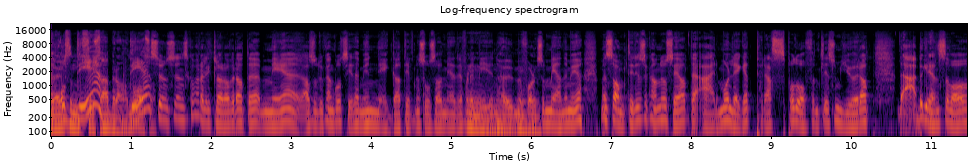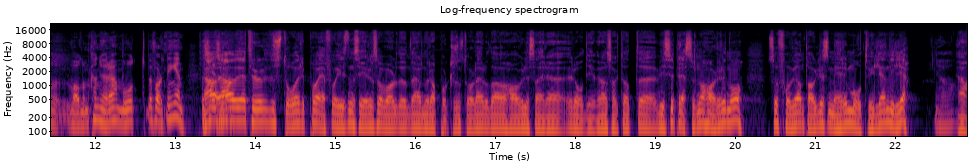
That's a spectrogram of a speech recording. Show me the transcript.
del som det, syns det er bra nå. det altså. syns en skal være litt klar over. At det med, altså Du kan godt si det er mye negativt med sosiale medier, for det blir en haug Mm, med folk som mener mye. Men samtidig så kan du jo se at det er med å legge et press på det offentlige som gjør at det er begrenset hva, hva de kan gjøre mot befolkningen. Ja, det ja, sånn. jeg tror du står på FHI sin side, så var det, det er noen rapporter som står der, og da har vel disse her rådgivere sagt at uh, hvis vi presser noe hardere nå, så får vi antageligvis mer motvilje enn vilje. Ja, Ja,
